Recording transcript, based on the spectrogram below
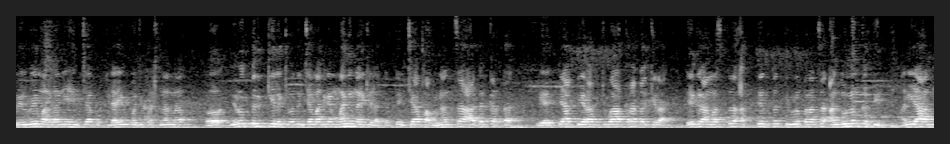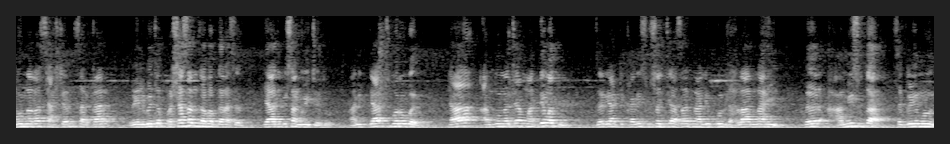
रेल्वे मार्गाने ह्यांच्या कुठल्याही म्हणजे प्रश्नांना निरुत्तरित केलं किंवा त्यांच्या मागण्या मान्य नाही केला तर त्यांच्या पाहुण्यांचा आदर करता येत्या तेरा किंवा अकरा तारखेला हे ग्रामस्थ अत्यंत तीव्रपणाचं आंदोलन करतील. आणि या आंदोलनाला शासन सरकार रेल्वेचं प्रशासन जबाबदार असेल हे आज मी सांगू इच्छितो. आणि त्याचबरोबर ह्या आंदोलनाच्या माध्यमातून जर या ठिकाणी सुसज्ज असा नाली पूल झाला नाही तर आम्ही सुद्धा सगळी मिळून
